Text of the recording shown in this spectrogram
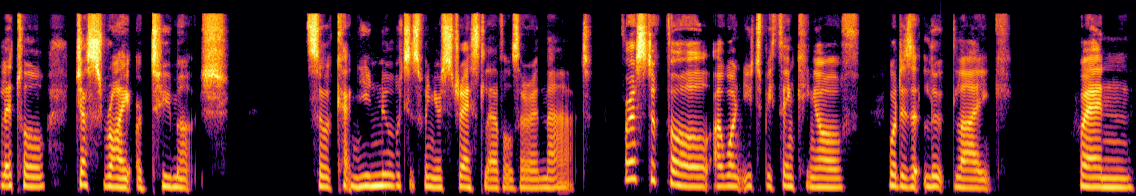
little, just right, or too much. So, can you notice when your stress levels are in that? First of all, I want you to be thinking of what does it look like when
